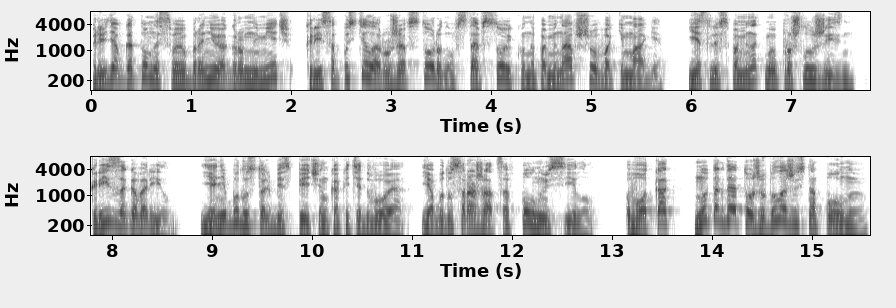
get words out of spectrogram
Приведя в готовность свою броню и огромный меч, Крис опустил оружие в сторону, встав стойку, напоминавшую Вакимаги. Если вспоминать мою прошлую жизнь, Крис заговорил. «Я не буду столь беспечен, как эти двое. Я буду сражаться в полную силу. Вот как? Ну тогда я тоже выложусь на полную.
